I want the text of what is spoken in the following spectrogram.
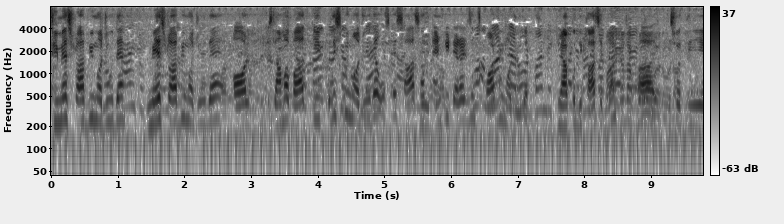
فیمیل سٹاف بھی موجود ہے میل سٹاف بھی موجود ہے اور اسلام آباد کی پولیس بھی موجود ہے، اس کے ساتھ ساتھ اینٹی ٹیررزم اسکواڈ بھی موجود ہے۔ میں آپ کو دکھا سکتا ہوں اس وقت یہ،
